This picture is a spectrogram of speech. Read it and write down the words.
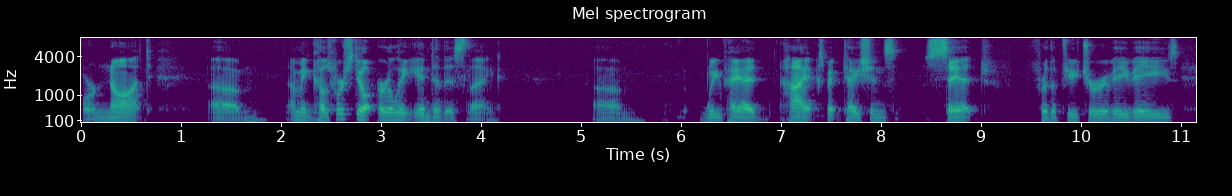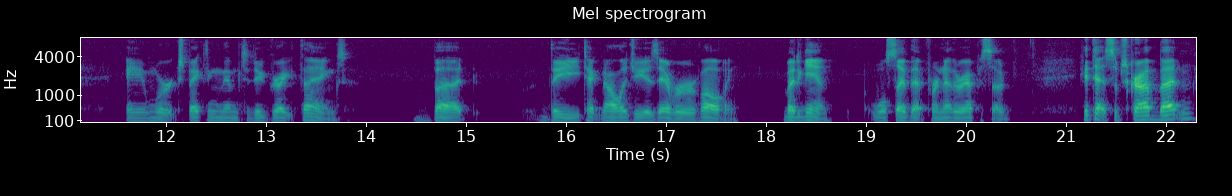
or not. Um, I mean, because we're still early into this thing. Um, we've had high expectations set for the future of EVs, and we're expecting them to do great things. But the technology is ever evolving. But again, we'll save that for another episode. Hit that subscribe button.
